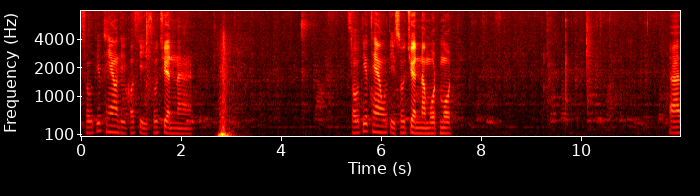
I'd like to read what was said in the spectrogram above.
Số tiếp theo thì có tỷ số truyền là số tiếp theo tỷ số truyền là 11 à,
